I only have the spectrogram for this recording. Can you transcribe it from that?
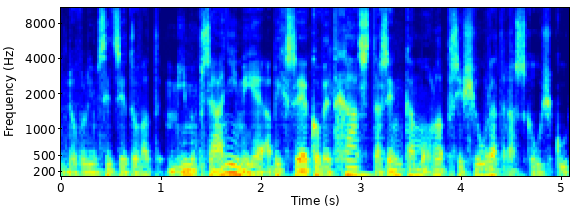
dovolím si citovat, mým přáním je, abych se jako vetchá stařenka mohla přišourat na zkoušku,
